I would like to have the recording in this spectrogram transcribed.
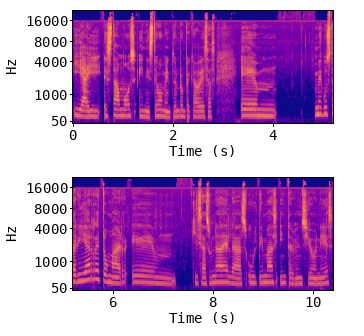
y ahí estamos en este momento en rompecabezas. Em, me gustaría retomar em, quizás una de las últimas intervenciones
